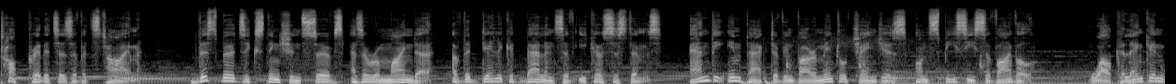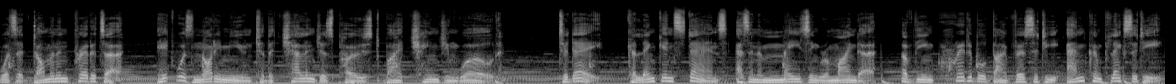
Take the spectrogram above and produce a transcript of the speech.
top predators of its time. This bird's extinction serves as a reminder of the delicate balance of ecosystems and the impact of environmental changes on species survival. While Kelenken was a dominant predator, it was not immune to the challenges posed by a changing world. Today, Kelenken stands as an amazing reminder of the incredible diversity and complexity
